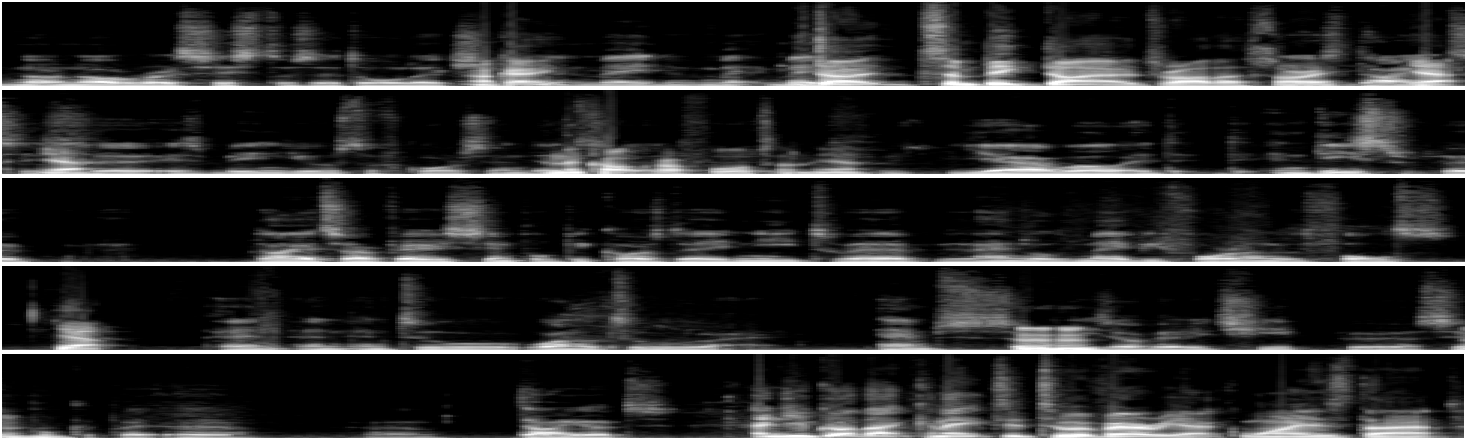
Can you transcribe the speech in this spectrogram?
no, no resistors at all. Actually, okay. Main, main, some big diodes, rather. Sorry. Yes, diodes yeah, is, yeah. Uh, is being used, of course, and in the Cockcroft Walton, yeah. Yeah, well, it, in these uh, diodes are very simple because they need to have handled maybe 400 volts. Yeah. And and and two one or two amps. So mm -hmm. these are very cheap, uh, simple mm -hmm. um, diodes. And you've got that connected to a Variac. Why is that?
